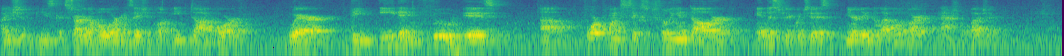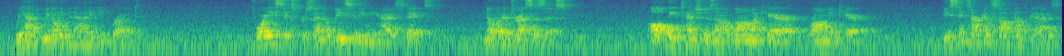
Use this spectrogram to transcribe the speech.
uh, should, he's started a whole organization called Eat.org, where the eating food is uh, $4.6 trillion industry, which is nearly the level of our national budget. We, have, we don't even know how to eat right. 46% obesity in the United States. No one addresses this. All the attention is on Obamacare, Romney care. These things aren't going to solve health, guys.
